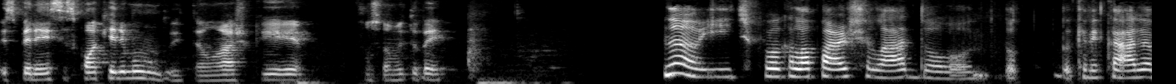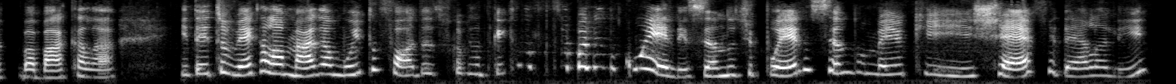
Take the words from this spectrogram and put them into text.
experiências com aquele mundo. Então acho que funciona muito bem. Não, e tipo aquela parte lá do, do, daquele cara babaca lá. E daí tu vê aquela maga muito foda, tu fica pensando, por que, que ela tá trabalhando com ele? Sendo, tipo, ele sendo meio que chefe dela ali.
